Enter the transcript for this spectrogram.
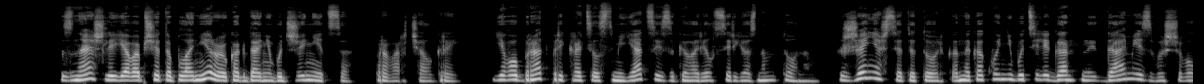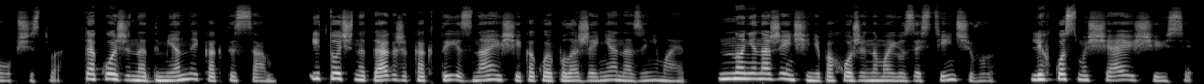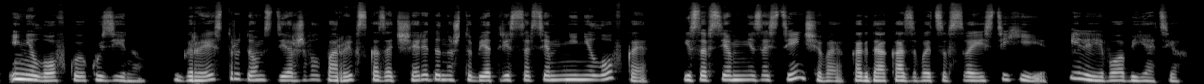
«Знаешь ли, я вообще-то планирую когда-нибудь жениться», – проворчал Грей. Его брат прекратил смеяться и заговорил серьезным тоном. «Женишься ты только на какой-нибудь элегантной даме из высшего общества, такой же надменной, как ты сам, и точно так же, как ты, знающий, какое положение она занимает. Но не на женщине, похожей на мою застенчивую, легко смущающуюся и неловкую кузину. Грей с трудом сдерживал порыв сказать Шеридану, что Беатрис совсем не неловкая и совсем не застенчивая, когда оказывается в своей стихии или его объятиях.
